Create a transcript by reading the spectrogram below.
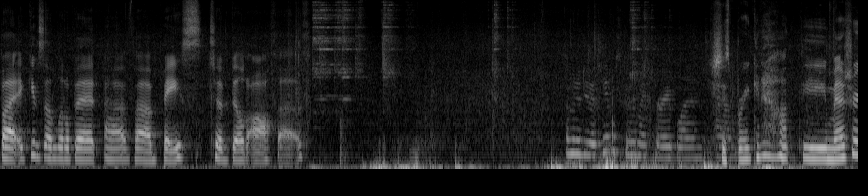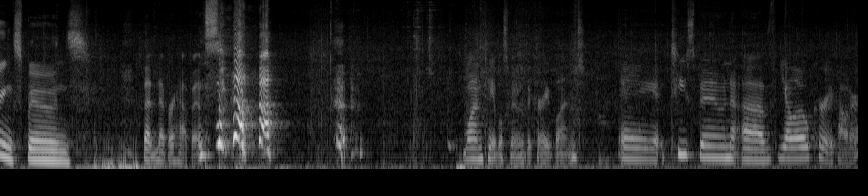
but it gives a little bit of a base to build off of. I'm going to do a tablespoon of my curry blend. She's um, breaking out the measuring spoons. That never happens. One tablespoon of the curry blend. A teaspoon of yellow curry powder.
